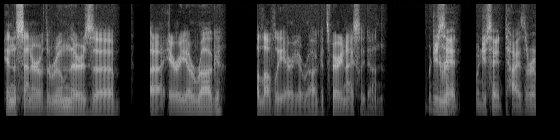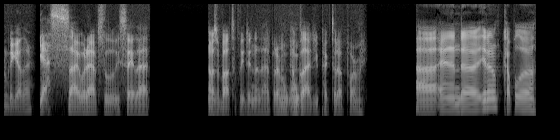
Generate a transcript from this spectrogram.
In the center of the room, there's a, a area rug, a lovely area rug. It's very nicely done. Would you You say re- it? Would you say it ties the room together? Yes, I would absolutely say that. I was about to lead into that, but I'm, I'm glad you picked it up for me. Uh, and, uh, you know, a couple of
